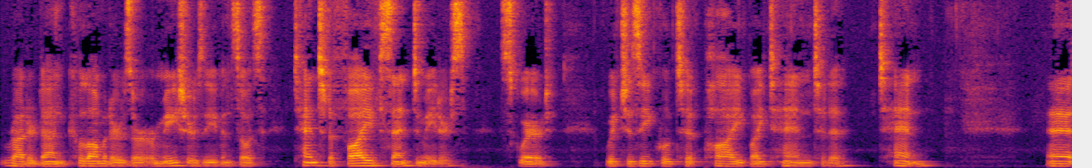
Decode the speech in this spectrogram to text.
rather than kilometers or, or meters even. So it's 10 to the 5 centimeters squared, which is equal to pi by 10 to the 10. Uh,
